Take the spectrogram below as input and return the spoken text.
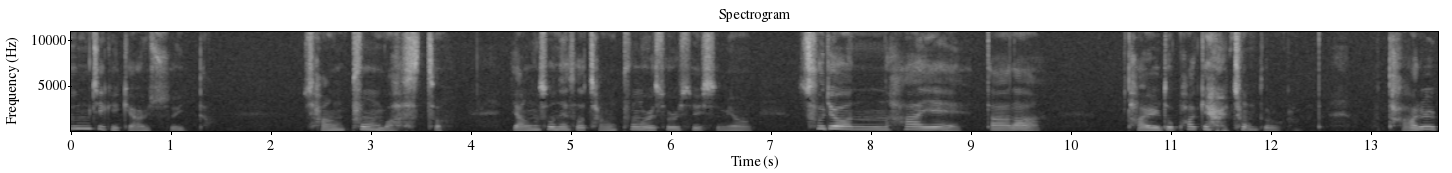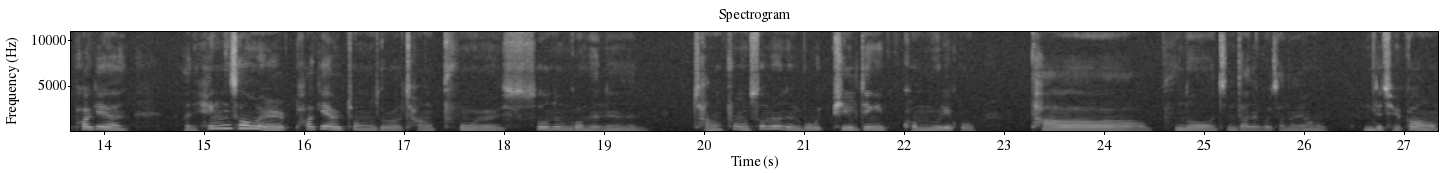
움직이게 할 수 있다. 장풍 마스터. 양손에서 장풍을 쏠 수 있으며 수련하에 따라 달도 파괴할 정도로 강하다. 달을 파괴한 아니 행성을 파괴할 정도로 장풍을 쏘는 거면은 장풍 쏘면은 뭐 빌딩이고 건물이고 다 무너진다는 거잖아요. 근데 제가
